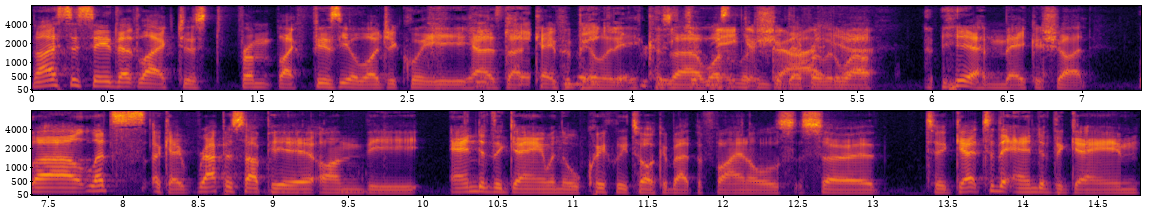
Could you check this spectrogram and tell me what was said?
nice to see that, like, just from like physiologically, he has can that capability because i uh, wasn't looking good there for a little yeah. while. Yeah, make a shot. Uh, let's okay wrap us up here on the end of the game, and then we'll quickly talk about the finals. So to get to the end of the game,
